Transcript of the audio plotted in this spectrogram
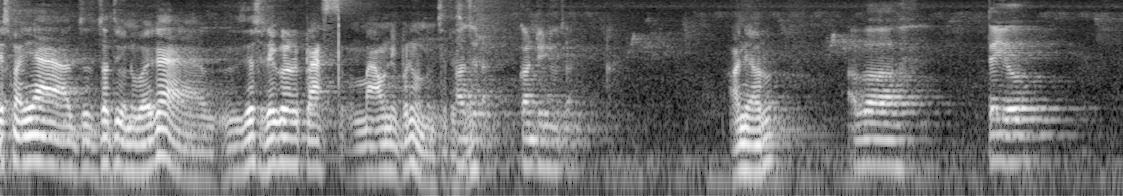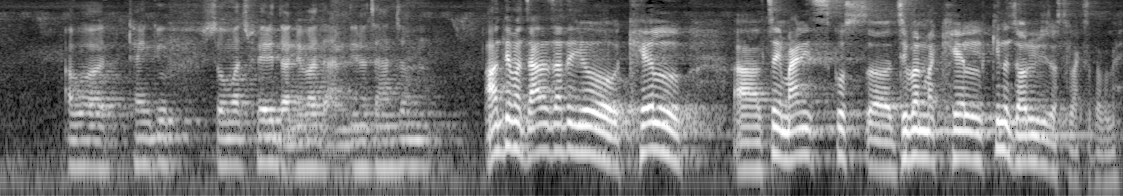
यसमा यहाँ जति हुनुभएका जस रेगुलर क्लासमा आउने पनि हुनुहुन्छ हजुर कन्टिन्यू छ। अनि अरू? अब त्यही हो। अब थ्याङ्क यू सो मच फेरि धन्यवाद हामी दिन चाहन्छौँ। अन्त्यमा जाँदा जाँदै यो खेल चाहिँ मानिसको जीवनमा खेल किन जरुरी जस्तो लाग्छ तपाईँलाई?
